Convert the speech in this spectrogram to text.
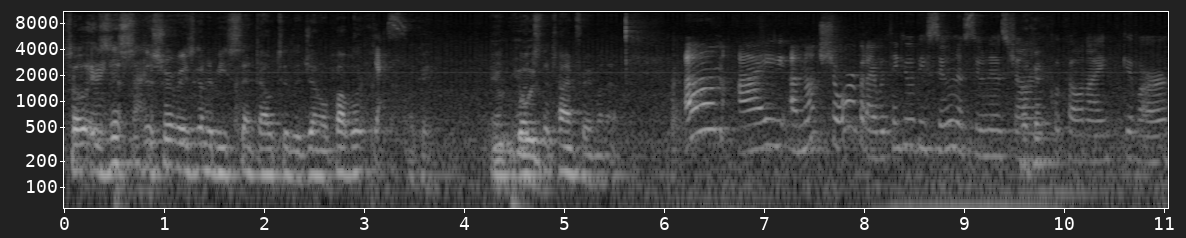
So Preparing is this, design. this survey is gonna be sent out to the general public? yes. Okay. You- And you what's would- the timeframe on that? Um, I, I'm not sure, but I would think it would be soon, as soon as John Okay. Cookville and I give our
